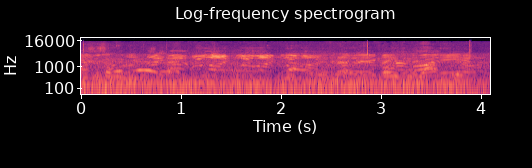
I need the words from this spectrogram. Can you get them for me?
This is something you just When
